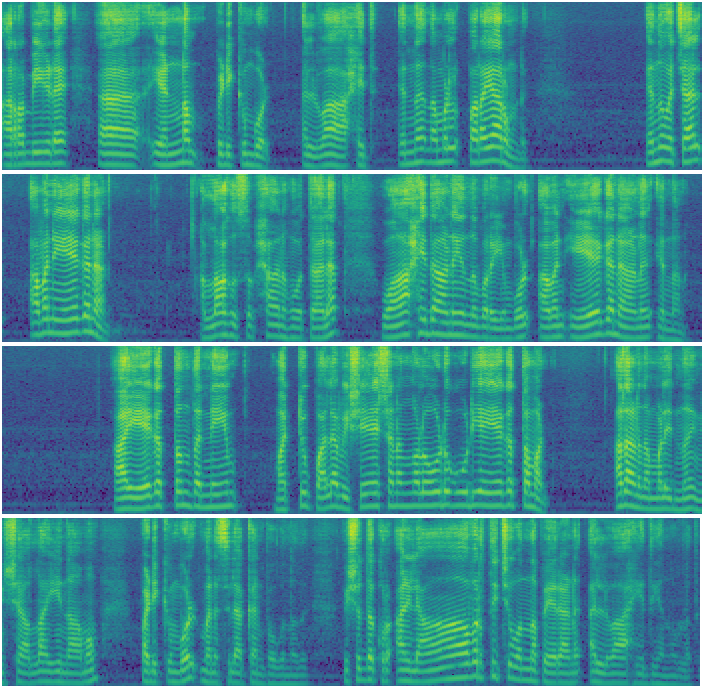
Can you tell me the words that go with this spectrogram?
അറബിയുടെ എണ്ണം പിടിക്കുമ്പോൾ അൽ വാഹിദ് എന്ന് നമ്മൾ പറയാറുണ്ട്. എന്ന് വെച്ചാൽ അവൻ ഏകനാണ്. അള്ളാഹു സുബാനുഹുത്താല വാഹിദാണ് എന്ന് പറയുമ്പോൾ അവൻ ഏകനാണ് എന്നാണ്. ആ ഏകത്വം തന്നെയും മറ്റു പല വിശേഷണങ്ങളോടുകൂടിയ ഏകത്വമാണ്. അതാണ് നമ്മൾ ഇന്ന് ഇൻഷാല്ല ഈ നാമം പഠിക്കുമ്പോൾ മനസ്സിലാക്കാൻ പോകുന്നത്. വിശുദ്ധ ഖുർആാനിൽ ആവർത്തിച്ചു വന്ന പേരാണ് അൽ വാഹിദ് എന്നുള്ളത്.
